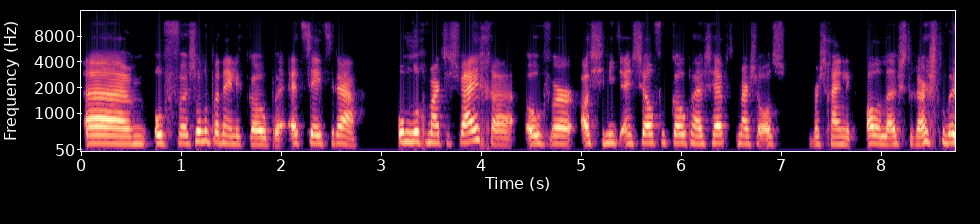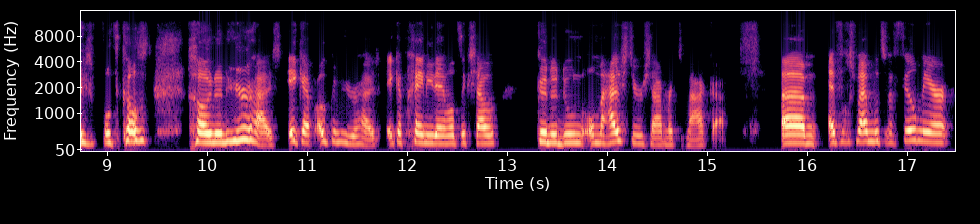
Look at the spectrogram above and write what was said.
Um, of zonnepanelen kopen, et cetera. Om nog maar te zwijgen over als je niet eens zelf een koophuis hebt, maar zoals waarschijnlijk alle luisteraars van deze podcast, gewoon een huurhuis. Ik heb ook een huurhuis. Ik heb geen idee wat ik zou kunnen doen om mijn huis duurzamer te maken. Um, en volgens mij moeten we veel meer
